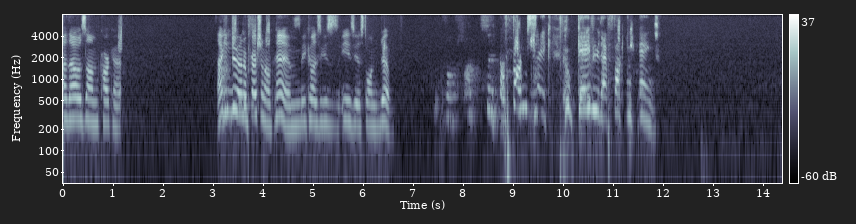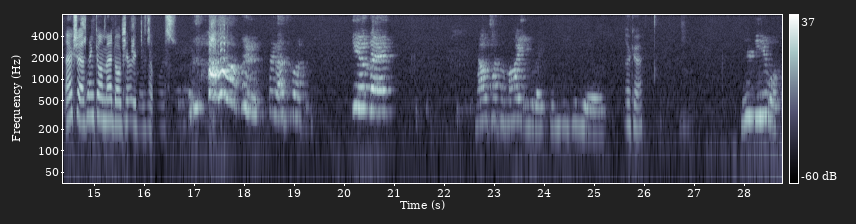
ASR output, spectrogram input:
No, that was, um, Karkat. I can do an impression of him because he's the easiest one to do. For fuck's sake. For fuck's sake, who gave you that fucking thing? Actually, I think uh, Mad Dog Harry does that voice. That's funny. Rape. Now it's time for my ear rape for me to you. Okay. Your ear will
